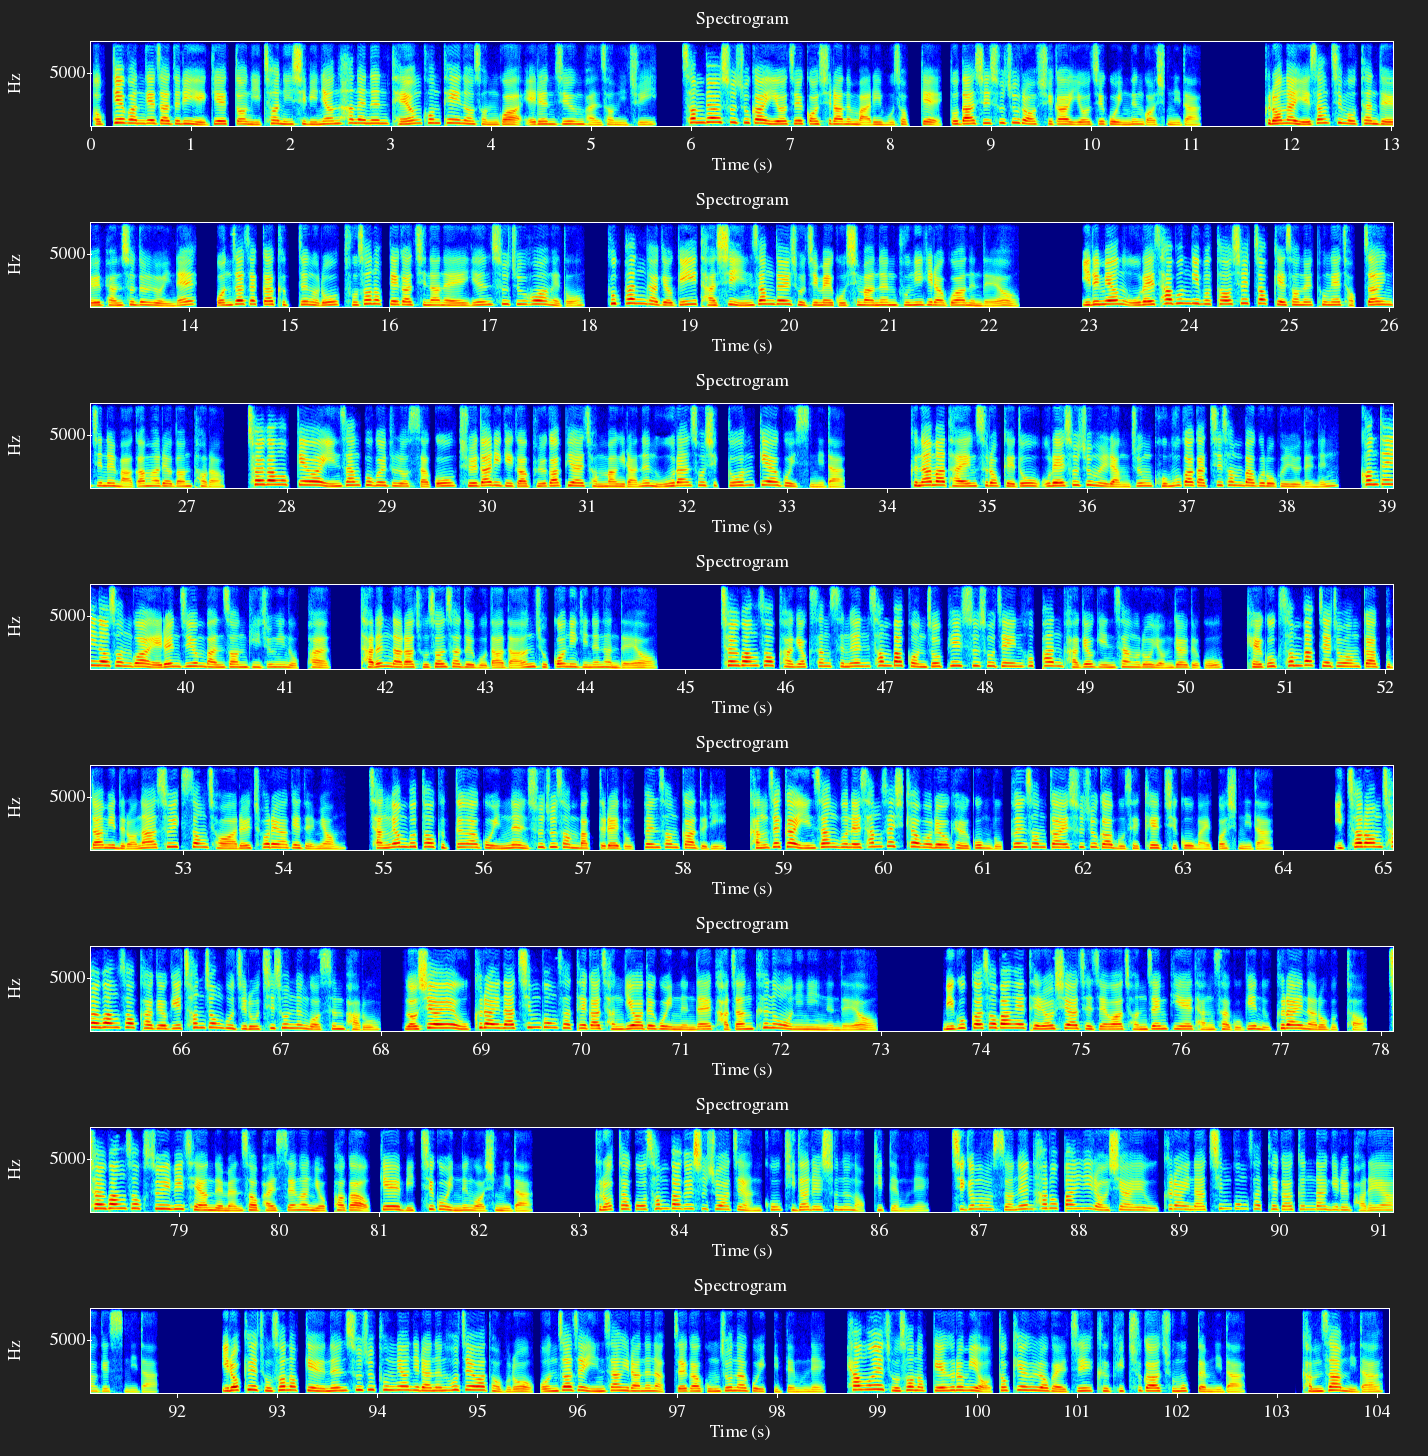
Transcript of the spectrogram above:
업계 관계자들이 얘기했던 2022년 한 해는 대형 컨테이너선과 LNG음 반선 위주의 선별 수주가 이어질 것이라는 말이 무섭게 또다시 수주 러쉬가 이어지고 있는 것입니다. 그러나 예상치 못한 대외 변수들로 인해 원자재가 급등으로 조선업계가 지난해에 이은 수주 호황에도 후판 가격이 다시 인상될 조짐에 고심하는 분위기라고 하는데요. 이르면 올해 4분기부터 실적 개선을 통해 적자 행진을 마감하려던 터라 철강업계와 인상폭을 둘러싸고 줄다리기가 불가피할 전망이라는 우울한 소식도 함께하고 있습니다. 그나마 다행스럽게도 올해 수주 물량 중 고부가 가치 선박으로 분류되는 컨테이너선과 LNG음 반선 비중이 높아 다른 나라 조선사들보다 나은 조건이기는 한데요. 철광석 가격 상승은 선박 건조 필수 소재인 호판 가격 인상으로 연결되고 결국 선박 제조 원가 부담이 늘어나 수익성 저하를 초래하게 되면 작년부터 급등하고 있는 수주 선박들의 높은 선가들이 강제가 인상분을 상쇄시켜버려 결국 높은 선가의 수주가 무색해지고 말 것입니다. 이처럼 철광석 가격이 천정부지로 치솟는 것은 바로 러시아의 우크라이나 침공 사태가 장기화되고 있는데 가장 큰 원인이 있는데요. 미국과 서방의 대러시아 제재와 전쟁 피해 당사국인 우크라이나로부터 철광석 수입이 제한되면서 발생한 여파가 업계에 미치고 있는 것입니다. 그렇다고 선박을 수주하지 않고 기다릴 수는 없기 때문에 지금으로서는 하루 빨리 러시아의 우크라이나 침공 사태가 끝나기를 바래야 하겠습니다. 이렇게 조선업계에는 수주 풍년이라는 호재와 더불어 원자재 인상이라는 악재가 공존하고 있기 때문에 향후의 조선업계 흐름이 어떻게 흘러갈지 그 귀추가 주목됩니다. 감사합니다.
